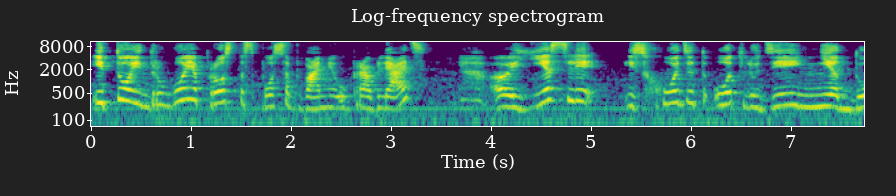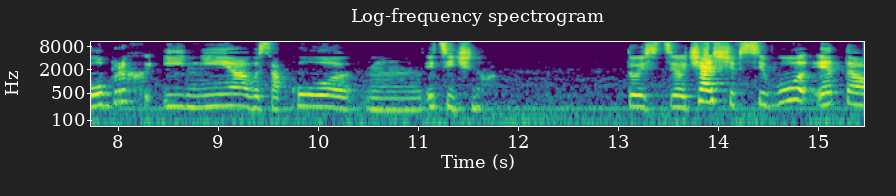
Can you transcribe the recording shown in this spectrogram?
И то, и другое просто способ вами управлять. Э, если исходит от людей недобрых и не высоко этичных. То есть э, чаще всего это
